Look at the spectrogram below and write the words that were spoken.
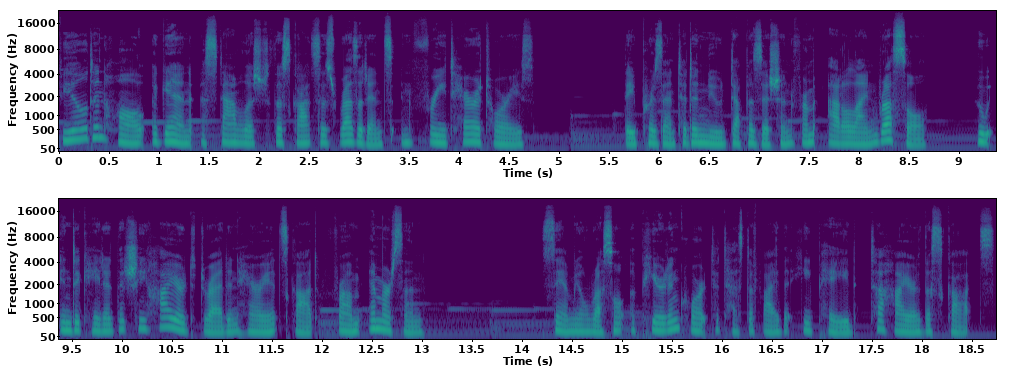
Field and Hall again established the Scotts residence in free territories they presented a new deposition from Adeline Russell, who indicated that she hired Dred and Harriet Scott from Emerson. Samuel Russell appeared in court to testify that he paid to hire the Scotts.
